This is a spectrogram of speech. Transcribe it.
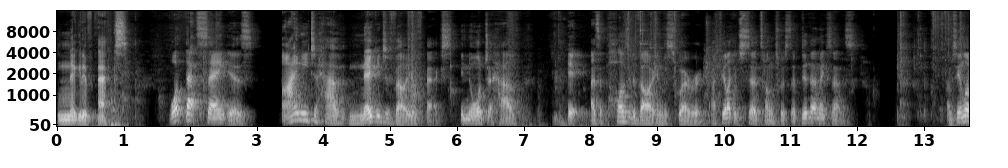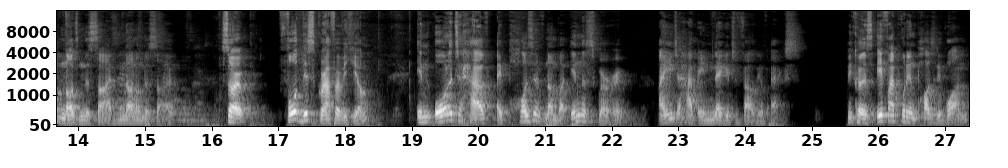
negative x, what that's saying is I need to have negative value of x in order to have it as a positive value in the square root. I feel like I just said a tongue twister. Did that make sense? I'm seeing a lot of nods on this side, none on this side. So for this graph over here, in order to have a positive number in the square root, I need to have a negative value of x. Because if I put in positive 1,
